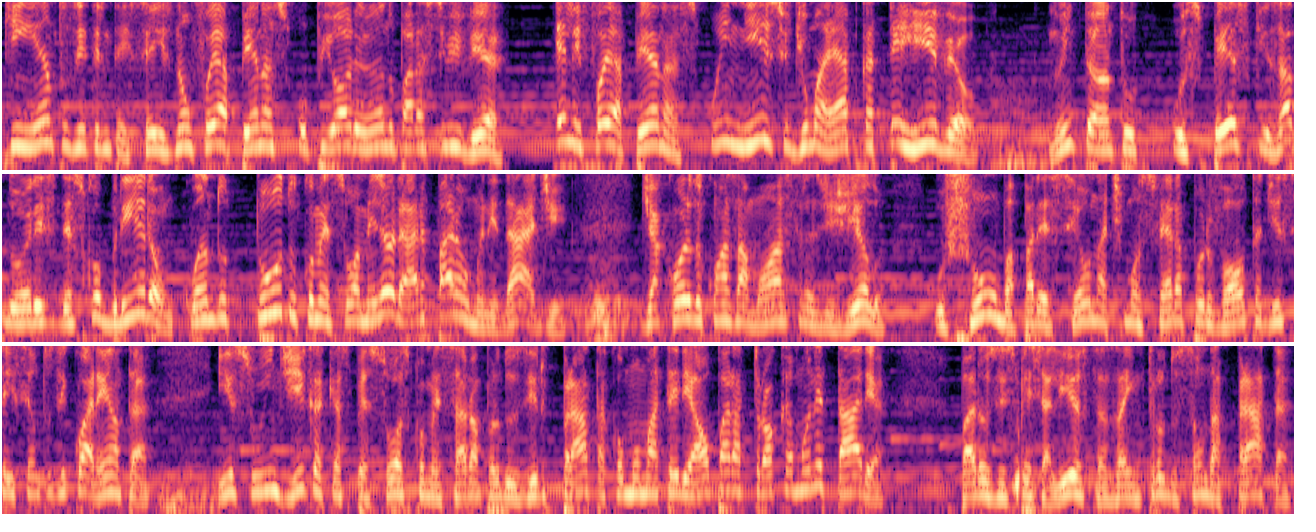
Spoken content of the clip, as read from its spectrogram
536 não foi apenas o pior ano para se viver, ele foi apenas o início de uma época terrível. No entanto, os pesquisadores descobriram quando tudo começou a melhorar para a humanidade. De acordo com as amostras de gelo, o chumbo apareceu na atmosfera por volta de 640. Isso indica que as pessoas começaram a produzir prata como material para troca monetária. Para os especialistas, a introdução da prata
